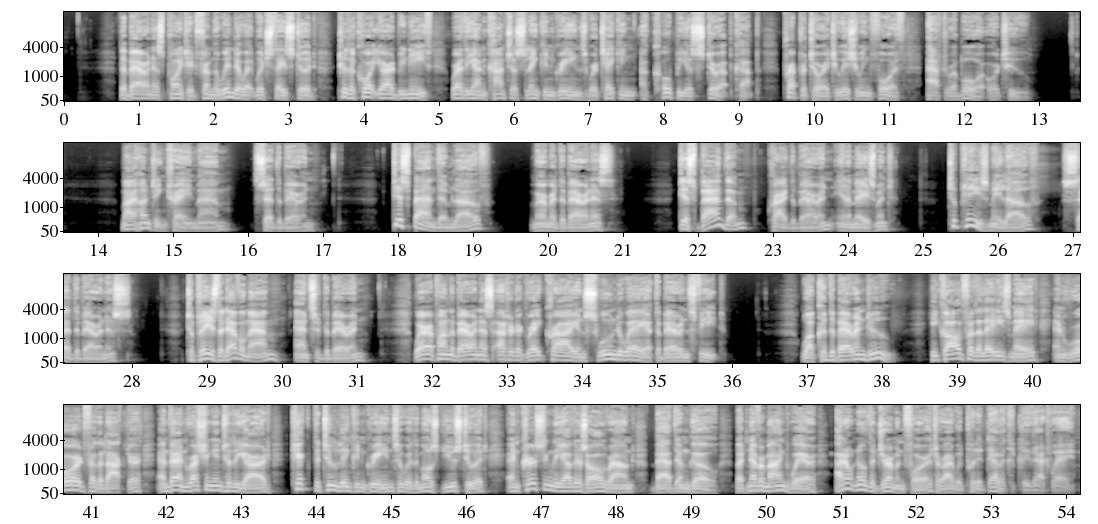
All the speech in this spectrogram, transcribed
The Baroness pointed from the window at which they stood to the courtyard beneath, where the unconscious Lincoln Greens were taking a copious stirrup cup, preparatory to issuing forth after a boar or two. My hunting train, ma'am, said the Baron. Disband them, love, murmured the Baroness. Disband them? cried the Baron in amazement. To please me, love, said the Baroness. To please the devil, ma'am, answered the Baron. Whereupon the Baroness uttered a great cry and swooned away at the Baron's feet. What could the Baron do? He called for the lady's maid and roared for the doctor, and then, rushing into the yard, kicked the two Lincoln Greens who were the most used to it, and cursing the others all round, bade them go. But never mind where. I don't know the German for it, or I would put it delicately that way.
